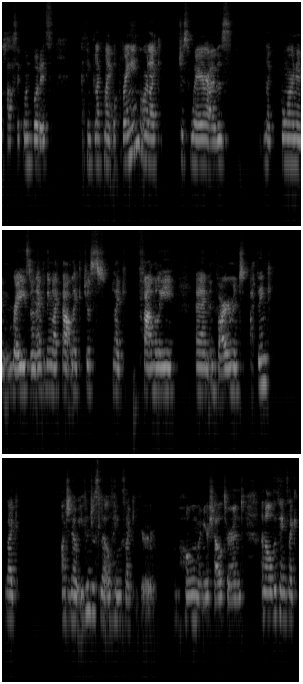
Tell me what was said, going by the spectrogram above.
classic one, but it's I think like my upbringing or like just where I was like born and raised and everything like that, like just like family and environment. I think like I don't know, even just little things like your home and your shelter and and all the things like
